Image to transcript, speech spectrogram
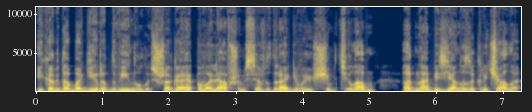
И когда Багира двинулась, шагая по валявшимся вздрагивающим телам, одна обезьяна закричала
